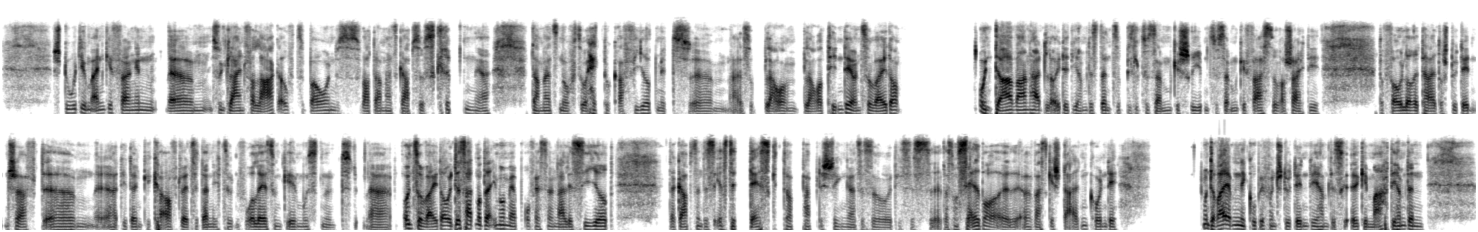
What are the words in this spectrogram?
Studium angefangen, ähm, so einen kleinen Verlag aufzubauen. Das war damals, gab es so Skripten, ja, damals noch so hektografiert mit ähm, also blauer, blauer Tinte und so weiter. Und da waren halt Leute, die haben das dann so ein bisschen zusammengeschrieben, zusammengefasst, so wahrscheinlich die, der faulere Teil der Studentenschaft ähm, hat die dann gekauft, weil sie dann nicht zu den Vorlesungen gehen mussten und, äh, und so weiter. Und das hat man dann immer mehr professionalisiert. Da gab es dann das erste Desktop-Publishing, also so dieses, äh, dass man selber äh, was gestalten konnte. Und da war eben eine Gruppe von Studenten, die haben das äh, gemacht. Die haben dann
